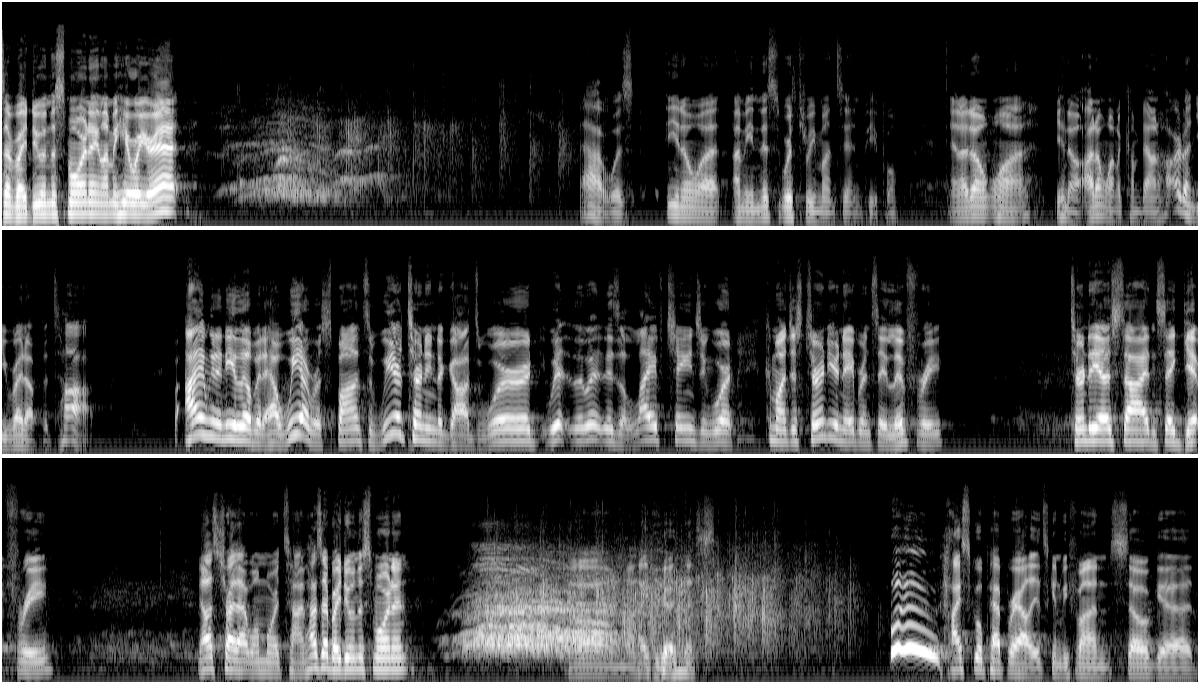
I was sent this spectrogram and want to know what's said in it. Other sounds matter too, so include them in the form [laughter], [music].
how's everybody doing this morning? Let me hear where you're at. That was, you know what? I mean, this we're three months in, people, and I don't want, you know, I don't want to come down hard on you right off the top. But I am going to need a little bit of help. We are responsive. We are turning to God's word. It is a life-changing word. Come on, just turn to your neighbor and say, "Live free." Turn to the other side and say, "Get free." Now let's try that one more time. How's everybody doing this morning? Goodness. Woohoo! High school pep rally. It's going to be fun. So good.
